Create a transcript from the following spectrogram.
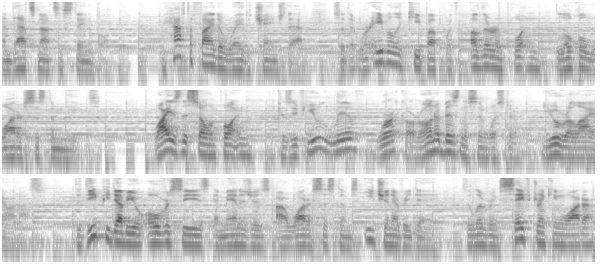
and that's not sustainable. We have to find a way to change that so that we're able to keep up with other important local water system needs. Why is this so important? Because if you live, work, or own a business in Worcester, you rely on us. The DPW oversees and manages our water systems each and every day, delivering safe drinking water,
